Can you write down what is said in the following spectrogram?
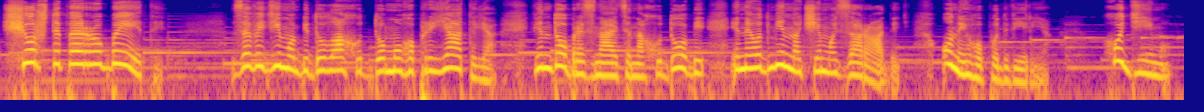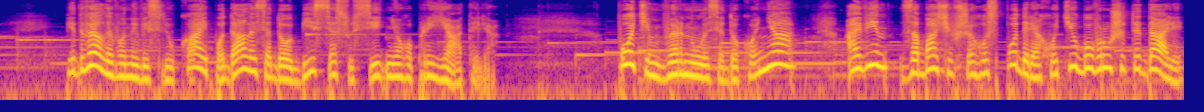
Що ж тепер робити? Заведімо бідолаху до мого приятеля, він добре знається на худобі і неодмінно чимось зарадить. Он його подвір'я. Ходімо. Підвели вони віслюка і подалися до обіця сусіднього приятеля. Потім вернулися до коня, а він, забачивши господаря, хотів був рушити далі.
